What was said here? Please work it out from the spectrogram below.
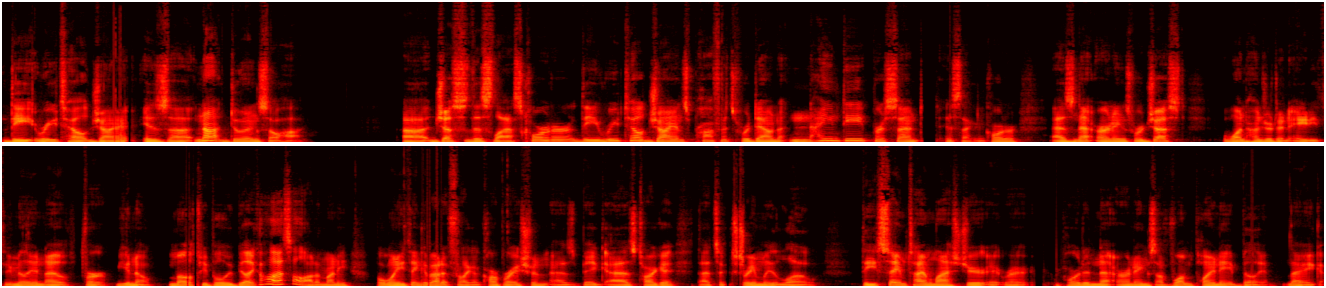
the retail giant, is uh, not doing so hot. Uh, just this last quarter, the retail giant's profits were down 90% in the second quarter, as net earnings were just 183 million. Now, for you know, most people would be like, "Oh, that's a lot of money," but when you think about it, for like a corporation as big as Target, that's extremely low. The same time last year, it re- reported net earnings of 1.8 billion. There you go,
